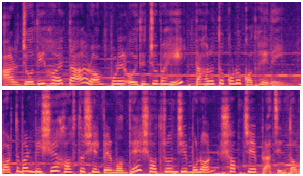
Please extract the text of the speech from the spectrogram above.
আর যদি হয় তা রংপুরের ঐতিহ্যবাহী, তাহলে তো কোনো কথাই নেই। বর্তমান বিশ্বে হস্তশিল্পের মধ্যে শতরঞ্জি বুনন সবচেয়ে প্রাচীনতম।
